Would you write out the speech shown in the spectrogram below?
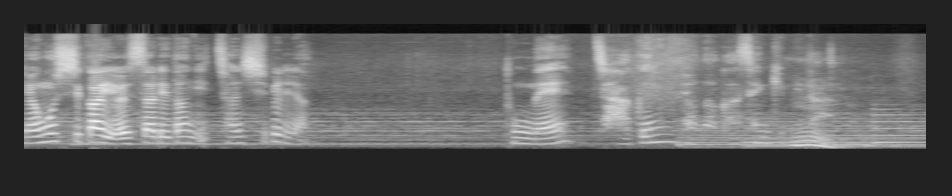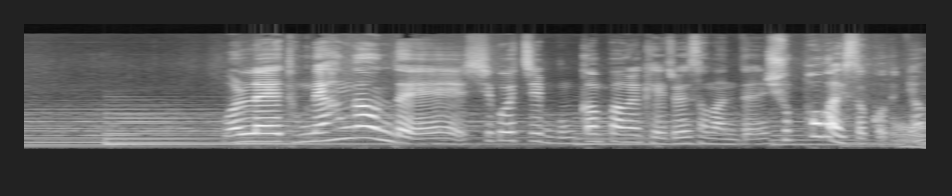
영우 씨가 10살이던 2011년 동네에 작은 변화가 생깁니다. 음. 원래 동네 한가운데에 시골집 문간방을 개조해서 만든 슈퍼가 있었거든요.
